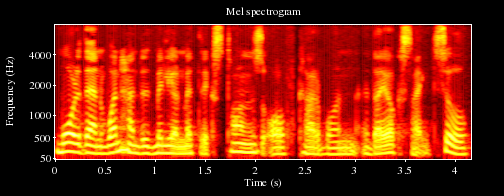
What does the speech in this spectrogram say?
more than 100 million metric tons of carbon dioxide. So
